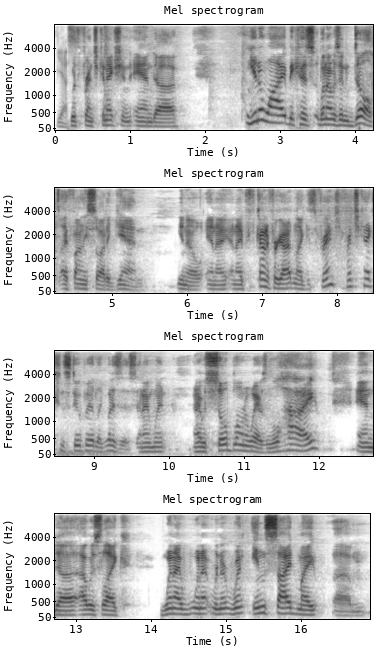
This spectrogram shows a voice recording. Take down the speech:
yes. with French Connection. And uh, you know why? Because when I was an adult, I finally saw it again. You know, and I and I've kind of forgotten like is French French Connection stupid? Like what is this? And I went and I was so blown away. I was a little high, and uh, I was like, when I when I when I went inside my um,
